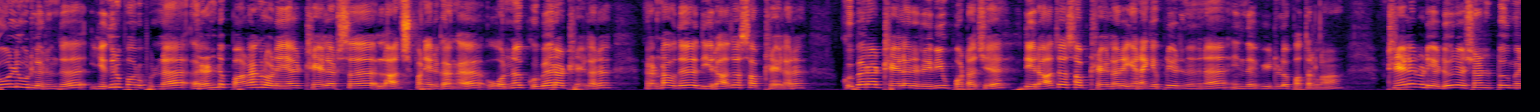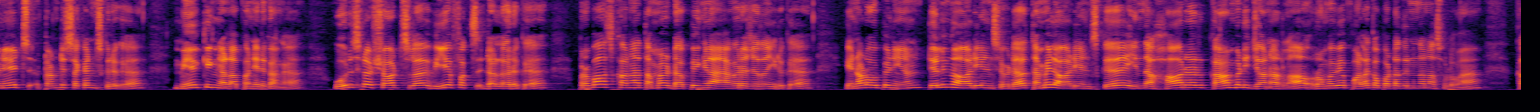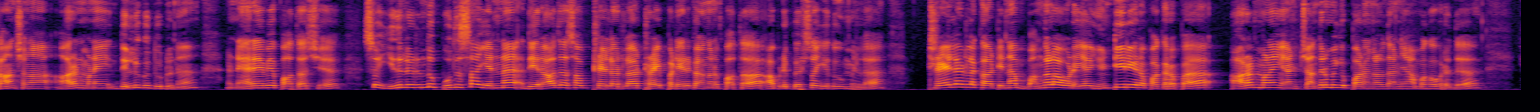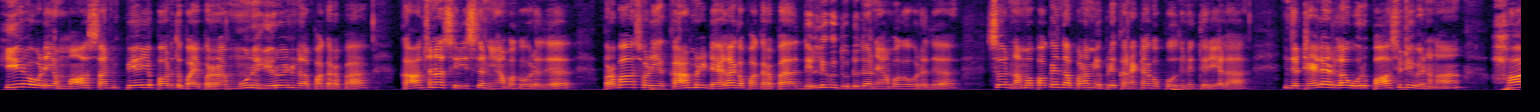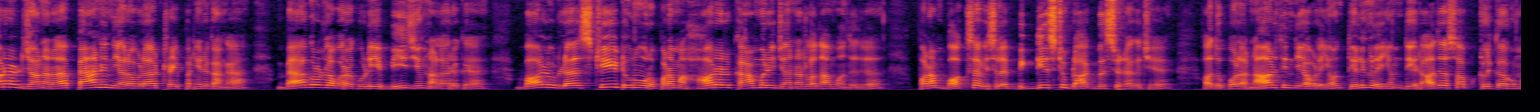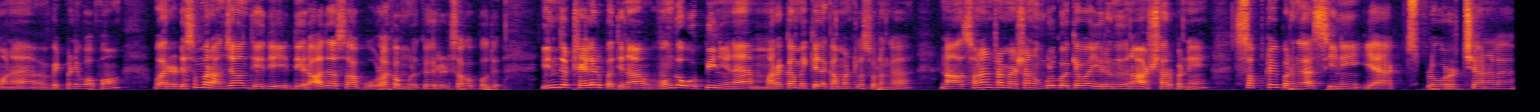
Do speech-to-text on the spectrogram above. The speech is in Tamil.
டோலிவுட்லேருந்து எதிர்பார்ப்புள்ள ரெண்டு படங்களுடைய ட்ரெய்லர்ஸை லான்ச் பண்ணியிருக்காங்க. ஒன்று குபேரா ட்ரெய்லர் ரெண்டாவது தி ராஜா சாப் ட்ரெய்லர் குபேரா ட்ரெய்லர் ரிவ்யூ போட்டாச்சு. தி ராஜா சாப் ட்ரெய்லர் எனக்கு எப்படி இருந்ததுன்னு இந்த வீடியோவில் பார்த்துடலாம் ட்ரெய்லருடைய டியூரேஷன் டூ மினிட்ஸ் டுவெண்ட்டி செகண்ட்ஸ்க்கு இருக்கு. மேக்கிங் நல்லா பண்ணியிருக்காங்க ஒரு சில ஷார்ட்ஸில் விஎஃப்எக்ஸ் டல்லாக இருக்குது பிரபாஸ்கான தமிழ் டப்பிங்லாம் ஆவரேஜாக தான் இருக்குது என்னோட ஒப்பீனியன் தெலுங்கு ஆடியன்ஸை விட தமிழ் ஆடியன்ஸ்க்கு இந்த ஹாரர் காமெடி ஜானர்லாம் ரொம்பவே பழக்கப்பட்டதுன்னு தான் நான் சொல்லுவேன். காஞ்சனா அரண்மனை தில்லுக்கு துடுன்னு நிறையவே பார்த்தாச்சு. ஸோ இதிலிருந்து புதுசாக என்ன தி ராஜா சாப் ட்ரெய்லரில் ட்ரை பண்ணியிருக்காங்கன்னு பார்த்தா அப்படி பெருசாக எதுவும் இல்லை. ட்ரெய்லரில் காட்டின பங்களாவுடைய இன்டீரியரை பார்க்குறப்ப அரண்மனை அண்ட் சந்திரமுகி படங்கள் தான் ஞாபகம் வருது. ஹீரோவுடைய மாஸ் அண்ட் பேயை பார்த்து பயப்படுற மூணு ஹீரோயின்களை பார்க்குறப்ப காஞ்சனா சீரீஸ் தான் ஞாபகம் வருது. பிரபாஸோடைய காமெடி டைலாகை பார்க்குறப்ப தில்லுக்கு துட்டு தான் ஞாபகம் வருது. ஸோ நம்ம பக்கம் இந்த படம் எப்படி கனெக்ட் ஆக போகுதுன்னு தெரியலை. இந்த ட்ரெய்லரில் ஒரு பாசிட்டிவ் என்னென்னா ஹாரர் ஜானரை பேன் இந்திய அளவில் ட்ரை பண்ணியிருக்காங்க பேக்ரவுண்டில் வரக்கூடிய பிஜிஎம் நல்லாயிருக்கு பாலிவுட்டில் ஸ்ட்ரீட்டுன்னு ஒரு படம் ஹாரர் காமெடி ஜானரில் தான் வந்தது. படம் பாக்ஸ் ஆஃபீஸில் பிக்கெஸ்ட் பிளாக் பெஸ்டர் ஆகுச்சு. அதுபோல் நார்த் இந்தியாவிலையும் தெலுங்குலையும் தி ராஜா சாப் கிளிக் ஆகுமான வெயிட் பண்ணி பார்ப்போம். வர டிசம்பர் அஞ்சாம் தேதி தி ராஜா சாப் உலகம் முழுக்க ரிலீஸ் ஆக போகுது. இந்த ட்ரெய்லர் பற்றினா உங்கள் ஒப்பீனியனை மறக்காமல் கீழே கமெண்ட்டில் சொல்லுங்கள் நான் சொன்ன இன்ஃபர்மேஷன் உங்களுக்கு ஓகேவா இருந்ததுன்னா ஷேர் பண்ணி சப்ஸ்கிரைப் பண்ணுங்கள் சினி எக்ஸ்ப்ளோர் சேனலை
